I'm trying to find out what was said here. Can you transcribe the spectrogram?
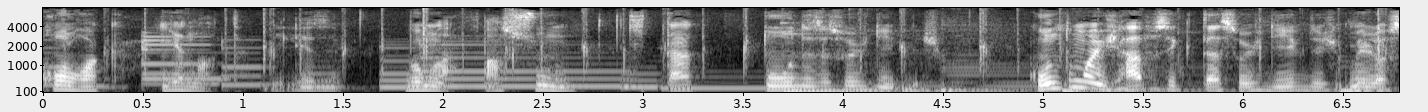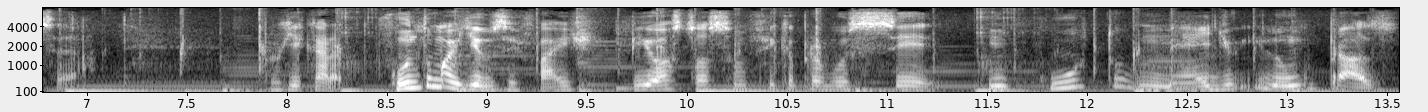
coloca e anota, beleza? Vamos lá, passo 1, um, quitar todas as suas dívidas. Quanto mais rápido você quitar suas dívidas, melhor será. Porque, cara, quanto mais dívidas você faz, pior a situação fica para você em curto, médio e longo prazo.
